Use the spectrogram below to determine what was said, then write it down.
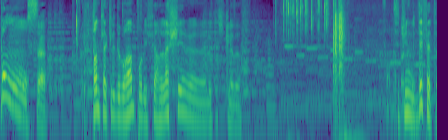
Ponce. Je tente la clé de bras pour lui faire lâcher le, le petit club. C'est une défaite.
